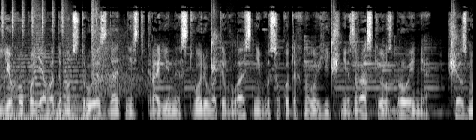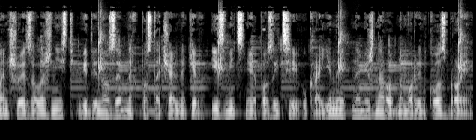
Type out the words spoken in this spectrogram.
Його поява демонструє здатність країни створювати власні високотехнологічні зразки озброєння, що зменшує залежність від іноземних постачальників і зміцнює позиції України на міжнародному ринку озброєнь.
